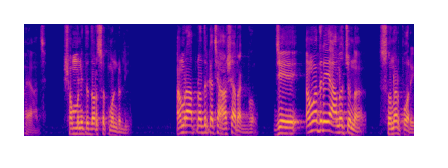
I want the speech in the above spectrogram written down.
হয়ে আছে। সম্মানিত দর্শক মন্ডলী আমরা আপনাদের কাছে আশা রাখব যে আমাদের এই আলোচনা শোনার পরে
